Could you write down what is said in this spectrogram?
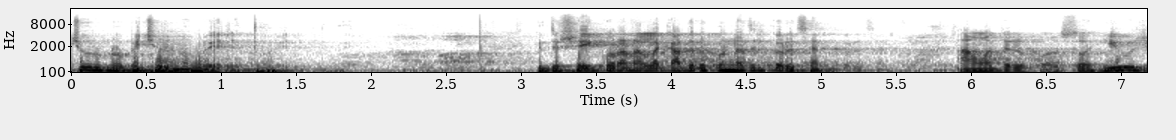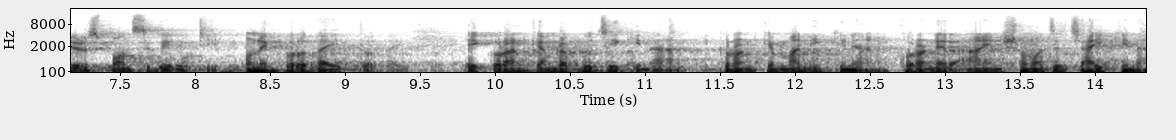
চূর্ণ বিচূর্ণ হয়ে যেত। কিন্তু সেই কোরআন আল্লাহ কাদের উপর নাজিল করেছেন? আমাদের উপর। সো হিউজ রেসপন্সিবিলিটি অনেক বড় দায়িত্ব। এই কোরআনকে আমরা বুঝি কিনা, কোরআনকে মানি কিনা, কোরআনের আইন সমাজে চাই কিনা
